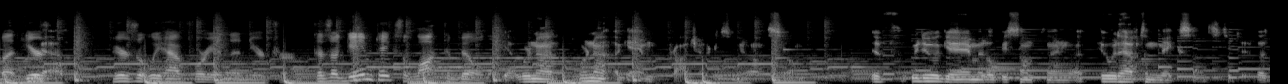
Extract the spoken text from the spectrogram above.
but here's Yeah. here's what we have for you in the near term. Because a game takes a lot to build. yeah we're not we're not a game project you know if we do a game it'll be something that it would have to make sense to do the,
